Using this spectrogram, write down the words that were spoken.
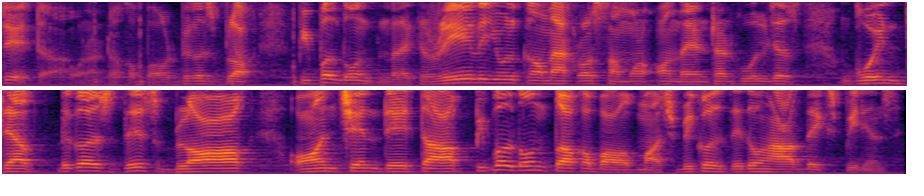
data uh, I wanna talk about because block people don't like really you will come across someone on the internet who will just go in depth because this block on chain data people don't talk about much because they don't have the experience.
